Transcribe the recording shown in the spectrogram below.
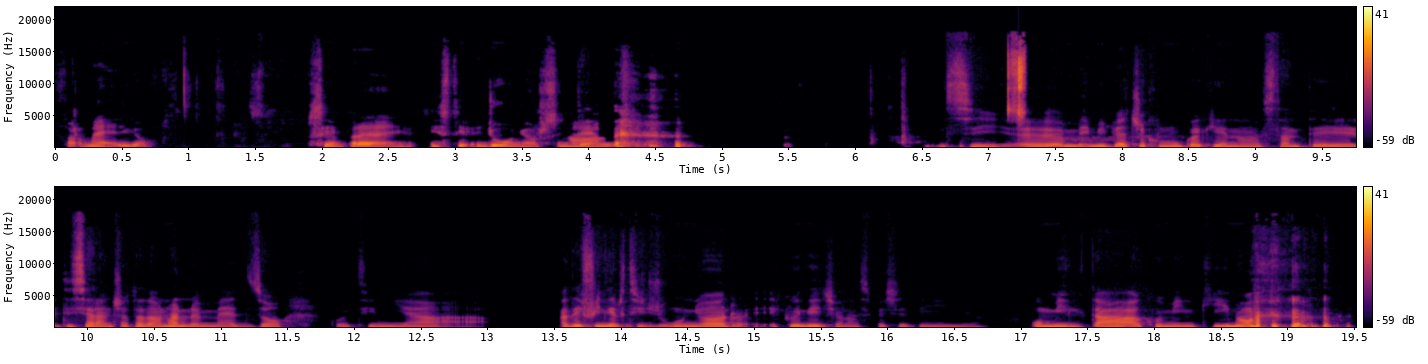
far meglio, sempre in stile junior si ah. intende. Sì, ehm, mi piace comunque che nonostante ti sia lanciata da 1 anno e mezzo, continui a a definirti junior e quindi c'è una specie di umiltà a cui mi inchino.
